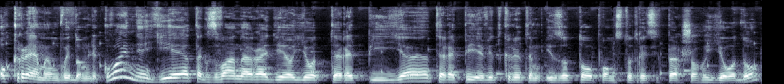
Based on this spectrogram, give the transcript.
Окремим видом лікування є так звана радіойодтерапія, терапія відкритим ізотопом 131 йоду.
